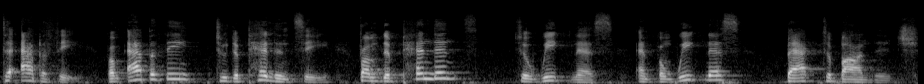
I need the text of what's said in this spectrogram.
to apathy, from apathy to dependency, from dependence to weakness, and from weakness back to bondage.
